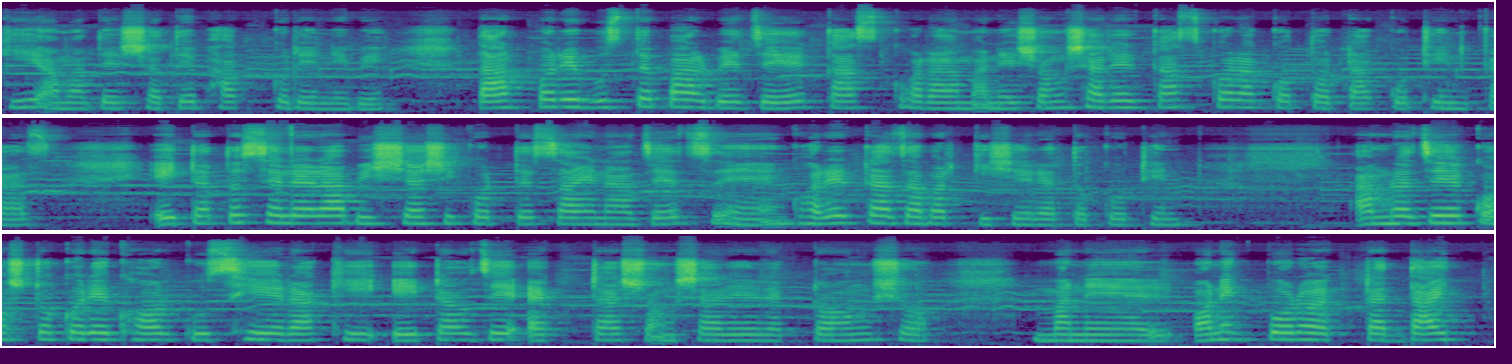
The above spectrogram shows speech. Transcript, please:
কি, আমাদের সাথে ভাগ করে নেবে। তারপরে বুঝতে পারবে যে কাজ করা মানে সংসারের কাজ করা কতটা কঠিন কাজ। এটা তো ছেলেরা বিশ্বাসই করতে চায় না যে ঘরের কাজ আবার কিসের এত কঠিন? আমরা যে কষ্ট করে ঘর গুছিয়ে রাখি, এটাও যে একটা সংসারের একটা অংশ মানে অনেক বড় একটা দায়িত্ব,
